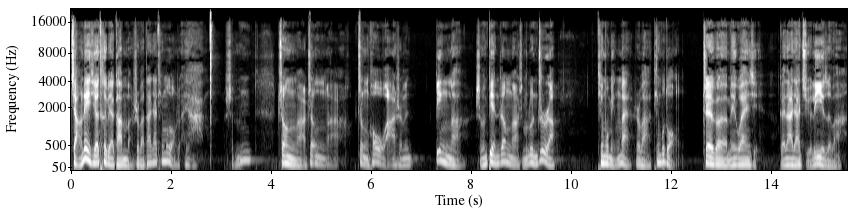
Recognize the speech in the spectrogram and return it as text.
讲这些特别干巴是吧？大家听不懂，说哎呀，什么症啊症啊。症候啊，什么病啊，什么辩证啊，什么论治啊，听不明白是吧？听不懂，这个没关系，给大家举例子吧。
